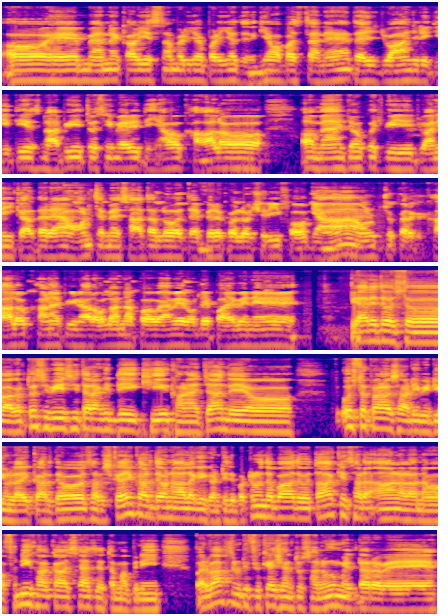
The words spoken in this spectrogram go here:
ہے، میں نے کہا، اس طرح بڑی بڑی زندگیاں واپس تنے تے جوان جڑی کیتی اس نا بھی، تسی میری دھیاں ہو کھا لو۔ اور میں جو کچھ بھی جوانی کرتا رہا ہوں تے میں سادہ لو، تے بالکل او شریف ہو گیا۔ ہاں ہوں چپ کر کے کھا لو، کھانا پینا رولا نہ پاؤ، ایویں رولے پائے ہوئے نے۔ پیارے دوستو، اگر تسی بھی اسی طرح کی کھیر کھانا چاہندے ہو ਉਸ ਤੋਂ ਪਹਿਲਾਂ ਸਾਡੀ ਵੀਡੀਓ ਨੂੰ ਲਾਈਕ ਕਰ ਦਿਓ ਸਬਸਕ੍ਰਾਈਬ ਕਰ ਦਿਓ, ਨਾਲ ਲੱਗੇ ਘੰਟੀ ਦੇ ਬਟਨ ਨੂੰ ਦਬਾ ਦਿਓ ਤਾਂ ਕਿ ਸਾਡਾ ਆਉਣ ਵਾਲਾ ਨਵਾਂ ਫਨੀ ਖਾਕਾ ਸਿਆਸਤ ਤਮ ਪਰ ਵਕਤ ਨੋਟੀਫਿਕੇਸ਼ਨ ਤੋਂ ਸਾਨੂੰ ਮਿਲਦਾ ਰਹੇ।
